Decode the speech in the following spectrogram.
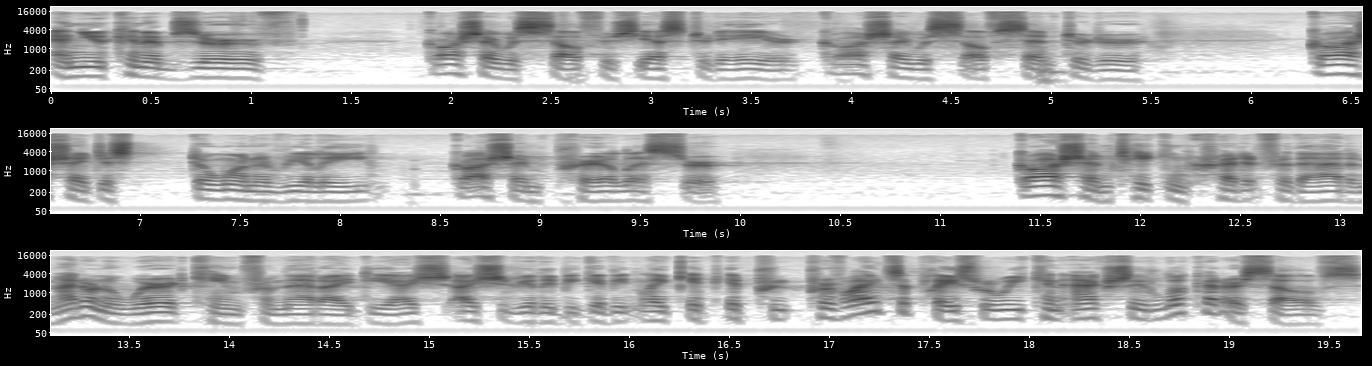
And you can observe, gosh, I was selfish yesterday, or gosh, I was self centered, or gosh, I just don't want to really, gosh, I'm prayerless, or gosh, I'm taking credit for that, and I don't know where it came from, that idea. I, sh- I should really be giving, like, it, it pr- provides a place where we can actually look at ourselves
